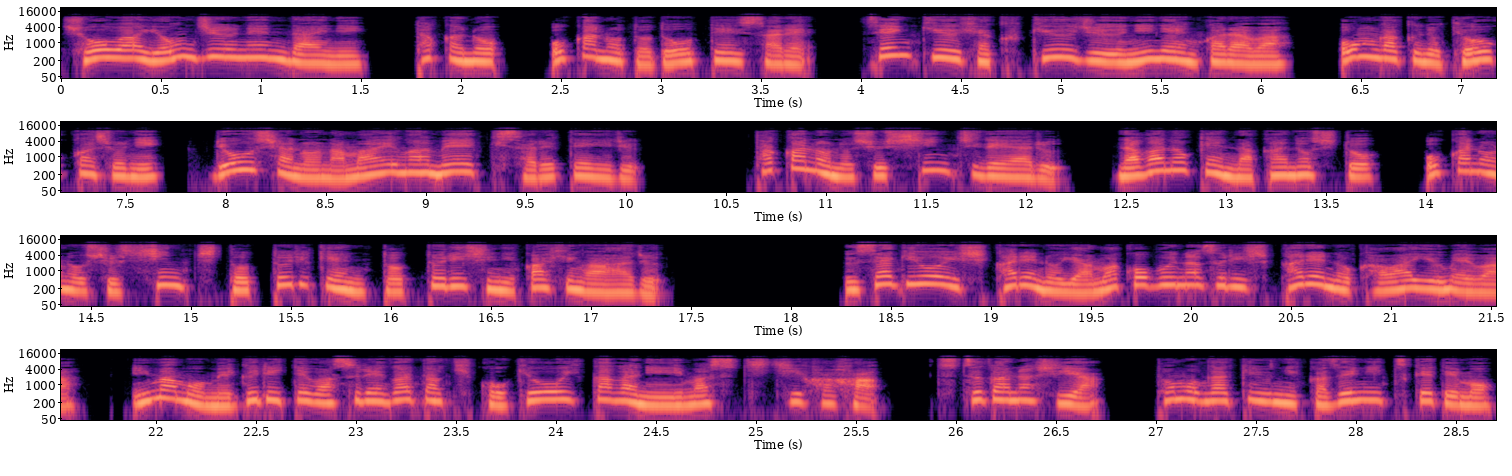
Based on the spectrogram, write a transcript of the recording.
昭和40年代に高野、岡野と同定され、1992年からは音楽の教科書に両者の名前が明記されている。高野の出身地である長野県中野市と岡野の出身地鳥取県鳥取市に歌碑がある。うさぎ追いし彼の山こぶなずりし彼の川夢は、今も巡りて忘れがたき故郷いかがにいます父母、つつがなしや、友が急に風につけても、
